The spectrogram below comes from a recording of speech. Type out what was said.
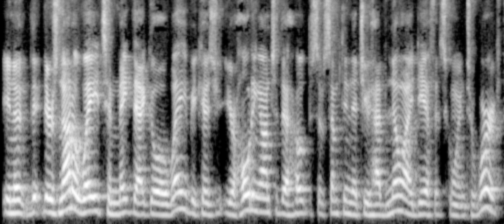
You know, th- there's not a way to make that go away because you're holding on to the hopes of something that you have no idea if it's going to work.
